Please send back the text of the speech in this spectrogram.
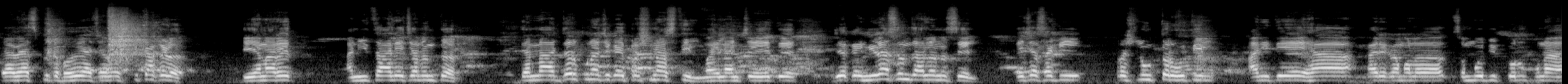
त्या व्यासपीठ भव्याच्या व्यासपीठाकडं ते येणार आहेत. आणि इथं आल्याच्यानंतर त्यांना जर कुणाचे काही प्रश्न असतील महिलांचे ते जे काही निरासन झालं नसेल त्याच्यासाठी प्रश्न उत्तर होतील. आणि ते ह्या कार्यक्रमाला संबोधित करून पुन्हा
